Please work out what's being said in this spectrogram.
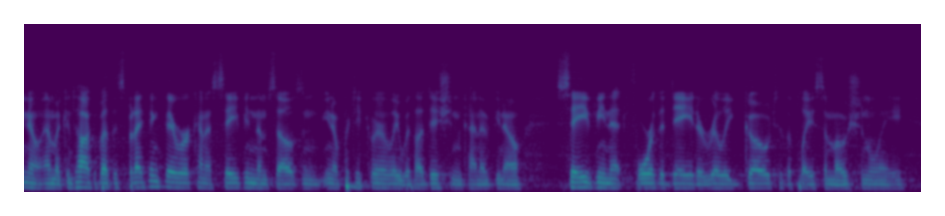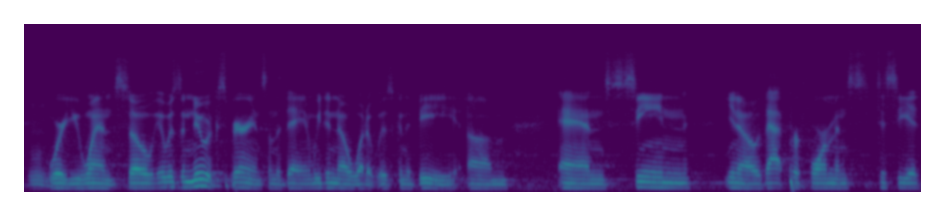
you know, Emma can talk about this, but I think they were kind of saving themselves, and you know, particularly with audition, kind of you know, saving it for the day to really go to the place emotionally where you went. So it was a new experience on the day, and we didn't know what it was going to be. Um, and seeing you know that performance to see it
